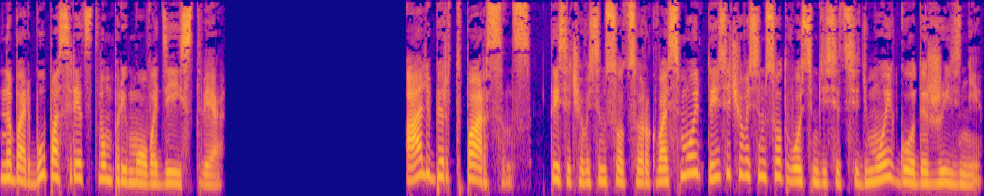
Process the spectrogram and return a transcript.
на борьбу посредством прямого действия. Альберт Парсонс, 1848-1887 годы жизни.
